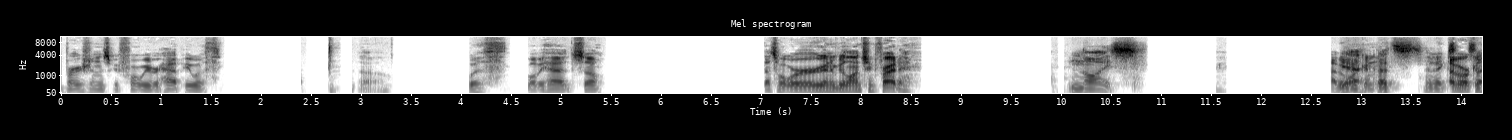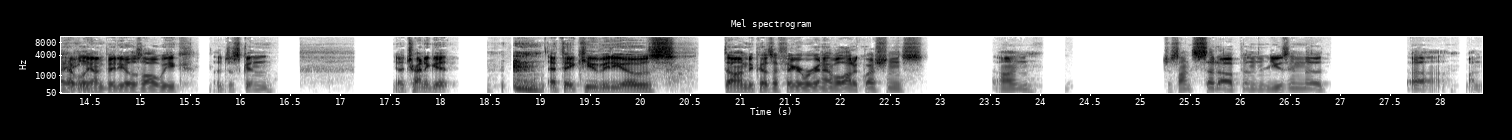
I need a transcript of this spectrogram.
versions before we were happy with uh, with what we had. So that's what we're going to be launching Friday. Nice. I've been yeah, working. That's an I've been working heavily on videos all week. Just getting, you know, trying to get FAQ videos done because I figure we're gonna have a lot of questions on just on setup and using the uh on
